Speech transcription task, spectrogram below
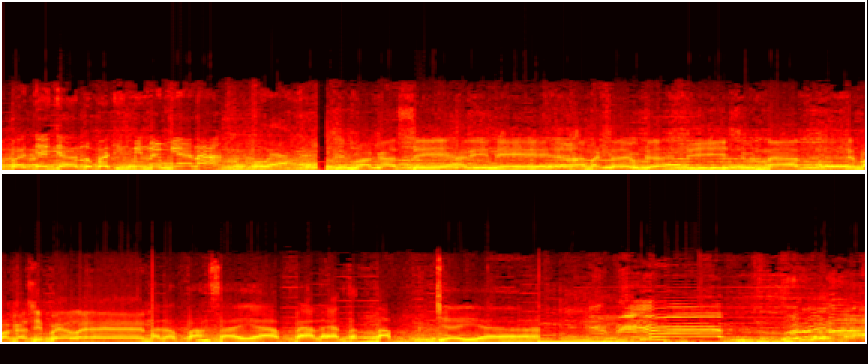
Obatnya jangan lupa diminum ya nak. Ya. Terima kasih. Hari ini anak saya udah disunat. Terima kasih PLN Harapan saya PLN tetap jaya. IBM Bergerak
